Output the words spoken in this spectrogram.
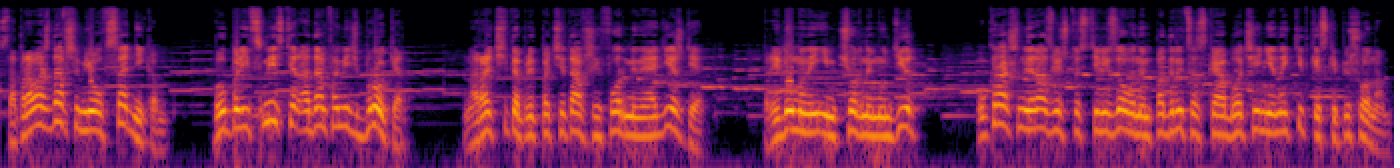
Сопровождавшим его всадником был полицмейстер Адам Фомич Брокер, нарочито предпочитавший форменной одежде придуманный им черный мундир, украшенный разве что стилизованным под рыцарское облачение накидкой с капюшоном,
